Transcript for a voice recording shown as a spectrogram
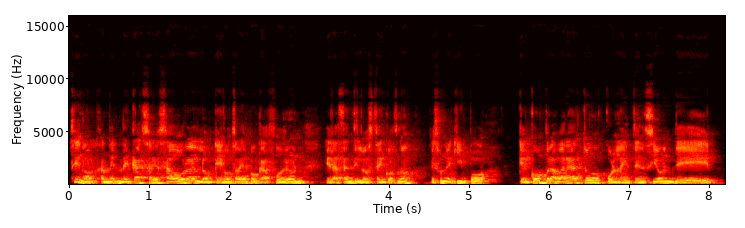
Sí, no, Necaxa es ahora lo que en otra época fueron el Atlante y los Tecos, ¿no? Es un equipo que compra barato con la intención de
